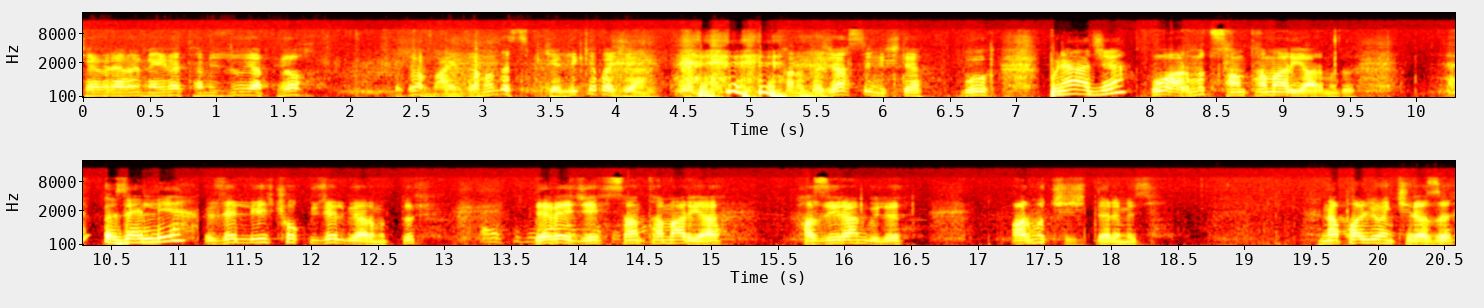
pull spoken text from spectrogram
çevre ve meyve temizliği yapıyor. Hocam aynı zamanda spikerlik yapacaksın. Tanıtacaksın işte. Bu Bu ne ağacı? bu armut Santa Maria armudu. Özelliği? Özelliği çok güzel bir armuttur. Deveci, Santa Maria, Haziran gülü, armut çeşitlerimiz, Napolyon kirazı.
